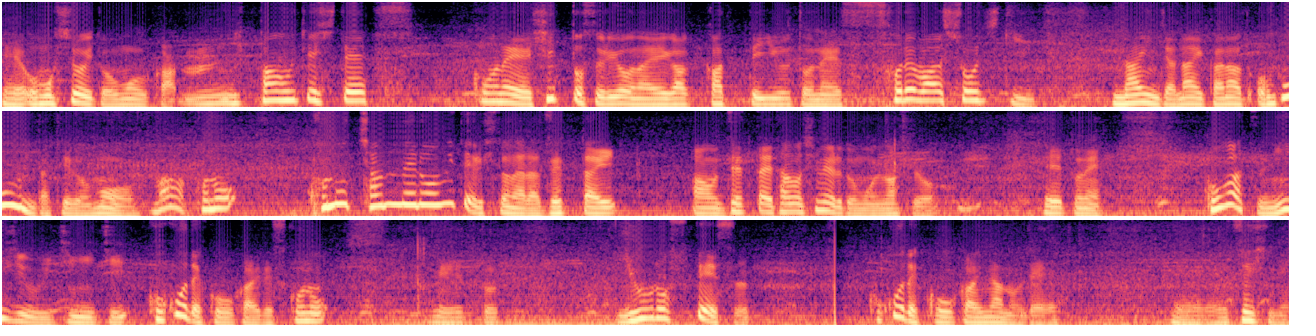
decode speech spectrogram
えー面白いと思うか、うん、一般受けして、こうね、ヒットするような映画かっていうとね、それは正直ないんじゃないかなと思うんだけども、まあ、この、このチャンネルを見てる人なら絶対、あの絶対楽しめると思いますよ。えっ、とね、5月21日、ここで公開です。この、えっ、と、ユーロスペース、ここで公開なので、えーぜひね、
